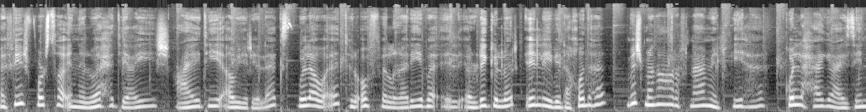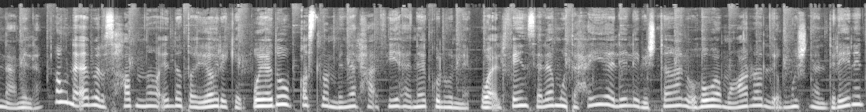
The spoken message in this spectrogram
مفيش فرصة إن الواحد يعيش عادي أو ي relax. والأوقات ال off الغريبة ال irregular اللي بناخدها مش بنعرف نعمل فيها كل حاجة عايزين نعملها. أو نقابل أصحابنا إلا طياري كده ويدوب أصلا بنلحق فيها ناكل وننام وألفين سلام وتحية للي بيشتغل وهو معرض ل emotional drainage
